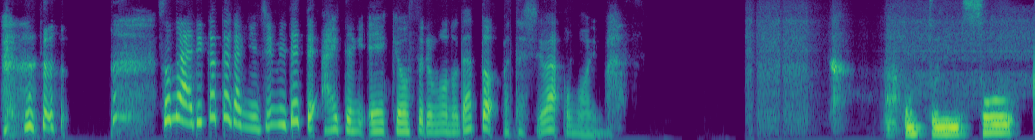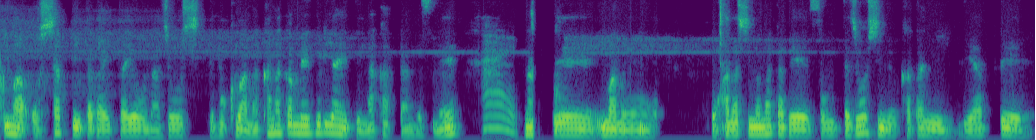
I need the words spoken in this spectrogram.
そのあり方が滲み出て相手に影響するものだと私は思います。本当にそう、今おっしゃっていただいたような上司って僕はなかなか巡り合えてなかったんですね。はい。なので、今のお話の中でそういった上司の方に出会って、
